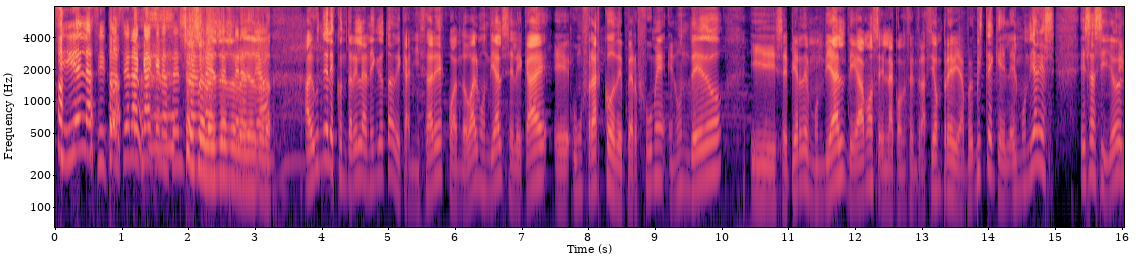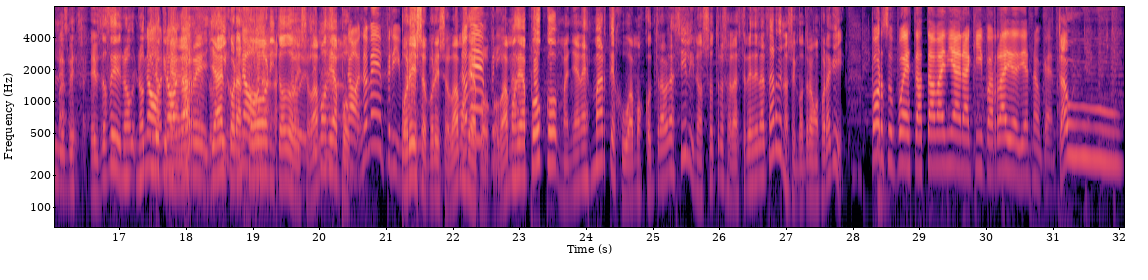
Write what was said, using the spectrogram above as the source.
Si bien la situación acá que nos entra Yo en solo, una yo solo, yo desesperación. solo. Algún día les contaré la anécdota de Cañizares cuando va al mundial se le cae eh, un frasco de perfume en un dedo y se pierde el mundial, digamos, en la concentración previa. Pero Viste que el, el mundial es, es así. Yo Sí, le- entonces no, no No, quiero que no, me no. agarre ya el corazón no, y todo no, eso. Vamos de a poco. No, no me deprima. Por eso, por eso, vamos No de a poco, deprima. vamos de a poco. Mañana es martes, jugamos contra Brasil y nosotros a las 3 de la tarde nos encontramos por aquí. Por supuesto, hasta mañana aquí por Radio 10 Neuquén. ¡Chau!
